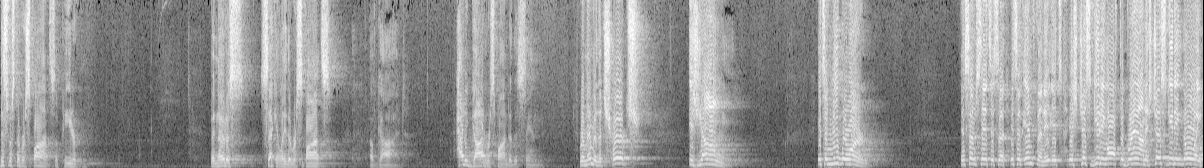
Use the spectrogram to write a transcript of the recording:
This was the response of Peter. But notice, secondly, the response of God. How did God respond to this sin? Remember, the church is young, it's a newborn. In some sense, it's, a, it's an infant. It's, it's just getting off the ground. It's just getting going.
